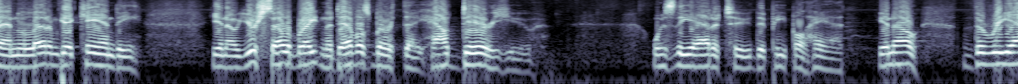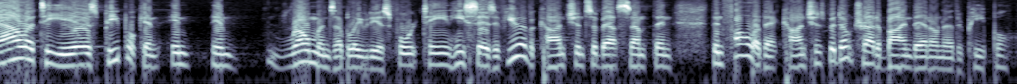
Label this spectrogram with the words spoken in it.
and let them get candy, you know, you're celebrating the devil's birthday. How dare you? Was the attitude that people had. You know, the reality is people can, in, in Romans, I believe it is, 14, he says, if you have a conscience about something, then follow that conscience, but don't try to bind that on other people.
